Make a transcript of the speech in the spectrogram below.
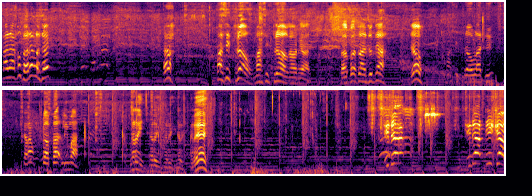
Tekan aku bareng loh, Jack. Ah, masih draw, masih draw kawan-kawan. Babak selanjutnya, yo, masih draw lagi. Sekarang babak 5 Ngeri, ngeri, ngeri, ngeri, ngeri. Tidak, tidak tiga,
